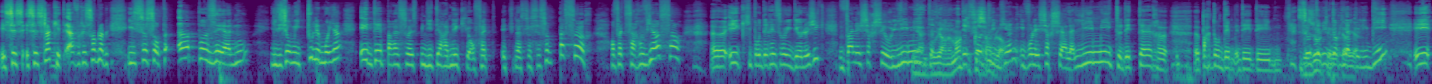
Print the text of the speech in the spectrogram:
Et c'est cela qui est invraisemblable. Ils se sont imposés à nous ils y ont mis tous les moyens, aidés par SOS Méditerranée, qui en fait est une association de passeurs. En fait, ça revient à ça. Euh, et qui, pour des raisons idéologiques, va les chercher aux limites des côtes libyennes. Ils vont les chercher à la limite des terres, euh, euh, pardon, des, des, des, eaux territoriales de Libye, et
